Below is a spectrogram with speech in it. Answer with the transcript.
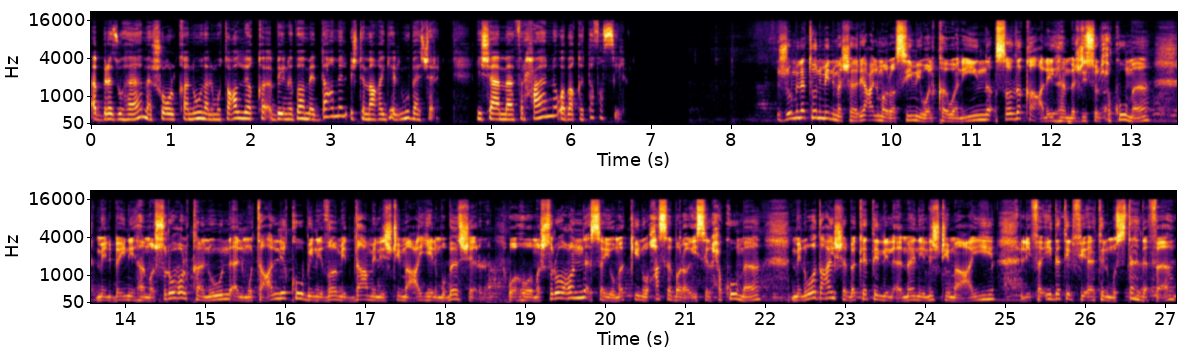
أبرزها مشروع القانون المتعلق بنظام الدعم الاجتماعي المباشر. هشام فرحان وباقي التفاصيل. جملة من مشاريع المراسيم والقوانين صدق عليها مجلس الحكومة من بينها مشروع القانون المتعلق بنظام الدعم الاجتماعي المباشر وهو مشروع سيمكن حسب رئيس الحكومة من وضع شبكة للأمان الاجتماعي لفائدة الفئات المستهدفة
